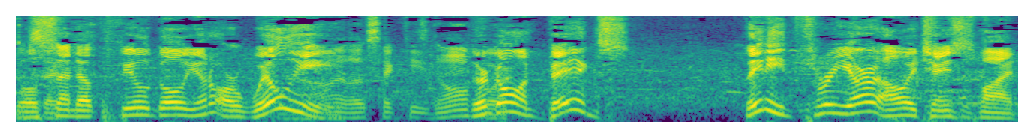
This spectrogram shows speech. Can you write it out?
will Looks like- send out the field goal unit, or will he? Oh, it looks like he's going. They're going bigs. They need three yards. Oh, he changed his mind.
